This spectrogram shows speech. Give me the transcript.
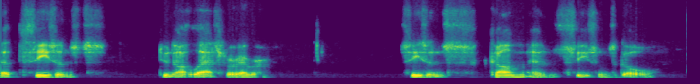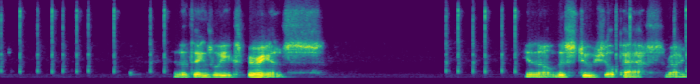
that seasons do not last forever. Seasons come and seasons go. And the things we experience, you know, this too shall pass, right?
